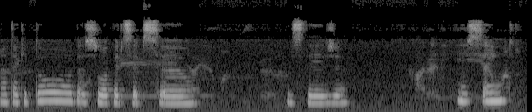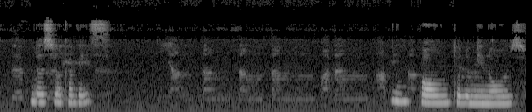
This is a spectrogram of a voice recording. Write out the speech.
Até que toda a sua percepção esteja no centro da sua cabeça, num ponto luminoso.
